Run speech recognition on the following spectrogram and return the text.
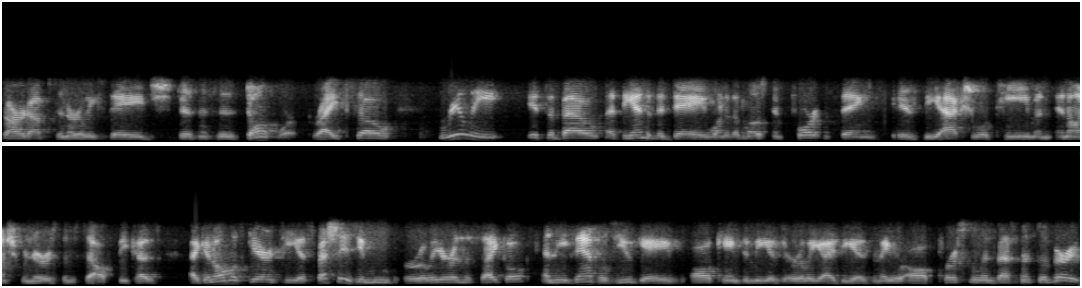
startups and early stage businesses don't work, right? So really it's about at the end of the day one of the most important things is the actual team and, and entrepreneurs themselves because I can almost guarantee, especially as you move earlier in the cycle, and the examples you gave all came to me as early ideas, and they were all personal investments, so very,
